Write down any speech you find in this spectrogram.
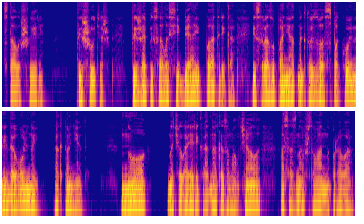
стала шире. «Ты шутишь? Ты же описала себя и Патрика, и сразу понятно, кто из вас спокойный и довольный, а кто нет. Но...» — начала Эрика, однако замолчала, осознав, что Анна права.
